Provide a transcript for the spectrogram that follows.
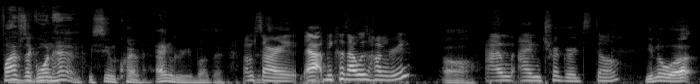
Five's like one hand. You seem quite angry about that. I'm sorry, uh, because I was hungry. Oh, I'm I'm triggered still. you know what?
